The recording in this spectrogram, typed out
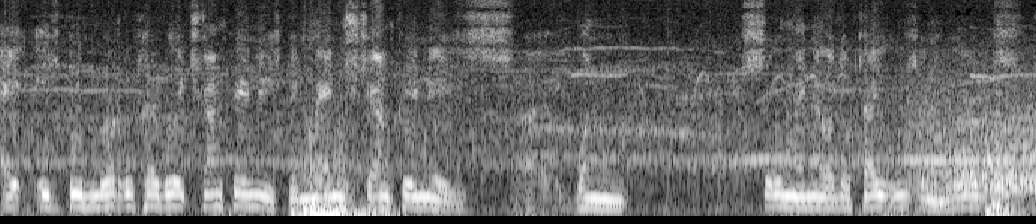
He- He's been world heavyweight champion, he's been men's champion, he's uh, won so many other titles and awards.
